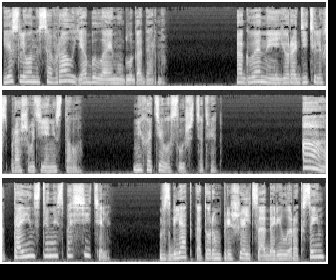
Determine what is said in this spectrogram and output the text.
Если он и соврал, я была ему благодарна. О Гвен и ее родителях спрашивать я не стала. Не хотела слышать ответ. «А, таинственный спаситель!» Взгляд, которым пришельца одарила Роксейн,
